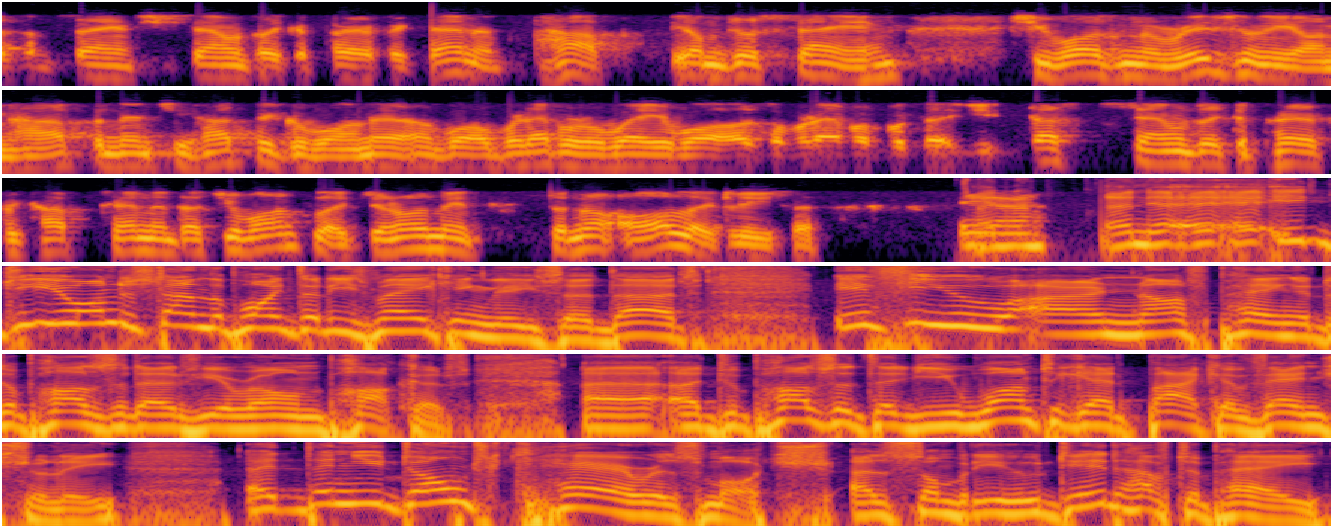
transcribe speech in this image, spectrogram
as I'm saying, she sounds like a perfect tenant. HAP. I'm just saying she wasn't originally on HAP, and then she had to go on it, or whatever way it was, or whatever. But that, that sounds like a perfect HAP tenant that you want. Like, do you know what I mean? They're not all like Lisa. Yeah. And, and uh, uh, do you understand the point that he's making, Lisa? That if you are not paying a deposit out of your own pocket, uh, a deposit that you want to get back eventually, uh, then you don't care as much as somebody who did have to pay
